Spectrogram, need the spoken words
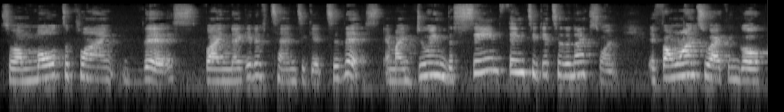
So I'm multiplying this by negative 10 to get to this. Am I doing the same thing to get to the next one? If I want to, I can go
